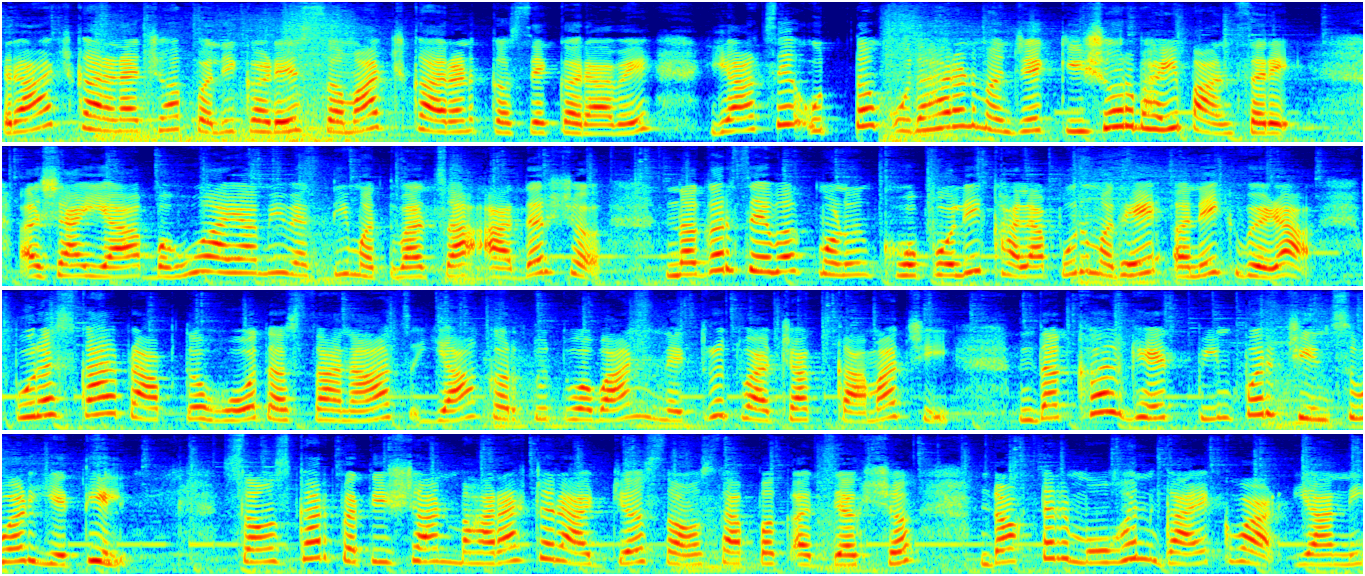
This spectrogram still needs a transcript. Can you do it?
राजकारणाच्या पलीकडे समाजकारण कसे करावे याचे उत्तम उदाहरण म्हणजे किशोरभाई पानसरे. अशा या बहुआयामी व्यक्तिमत्वाचा आदर्श नगरसेवक म्हणून खोपोली खालापूरमध्ये अनेक वेळा पुरस्कार प्राप्त होत असतानाच या कर्तृत्ववान नेतृत्वाच्या कामाची दखल घेत पिंपर चिंचवड येथील संस्कार प्रतिष्ठान महाराष्ट्र राज्य संस्थापक अध्यक्ष डॉक्टर मोहन गायकवाड यांनी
